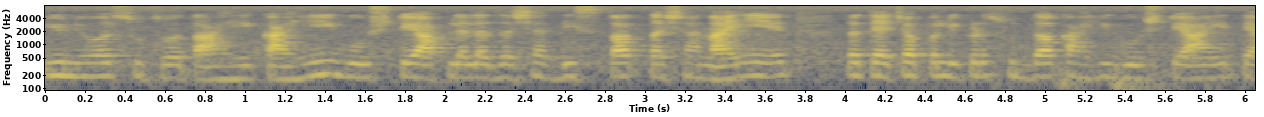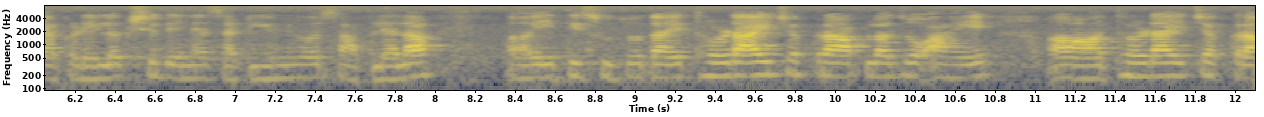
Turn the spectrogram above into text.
युनिवर्स सुचवत आहे. काही गोष्टी आपल्याला जशा दिसतात तशा नाही आहेत तर त्याच्या पलीकडे सुद्धा काही गोष्टी आहेत. त्याकडे लक्ष देण्यासाठी युनिवर्स आपल्याला येथे सुचवत आहे. थर्ड आय चक्र आपला जो आहे थर्ड आय चक्रा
